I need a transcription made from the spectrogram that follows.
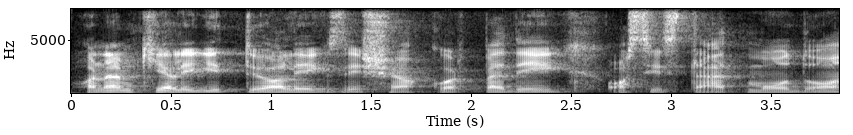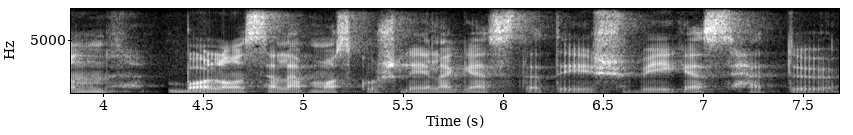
Ha nem kielégítő a légzése, akkor pedig asszisztált módon ballonszelep maszkos lélegeztetés végezhető.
